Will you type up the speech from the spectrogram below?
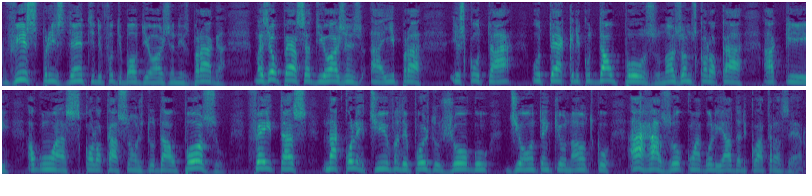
vice-presidente de futebol Diógenes Braga, mas eu peço a Diógenes aí para escutar o técnico Dalpozo. Nós vamos colocar aqui algumas colocações do Dalpozo feitas na coletiva depois do jogo de ontem que o Náutico arrasou com a goleada de 4 a 0.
